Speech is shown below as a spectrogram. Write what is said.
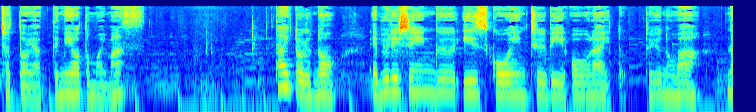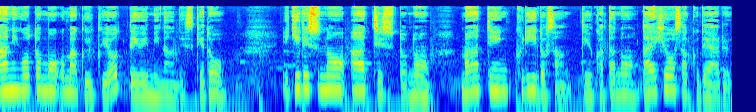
ちょっとやってみようと思います。タイトルの Everything is going to be alright というのは何事もうまくいくよっていう意味なんですけどイギリスのアーティストのマーティン・クリードさんっていう方の代表作である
